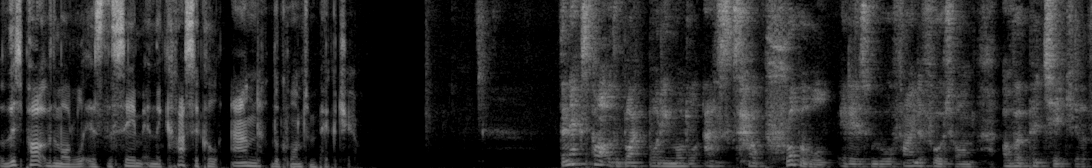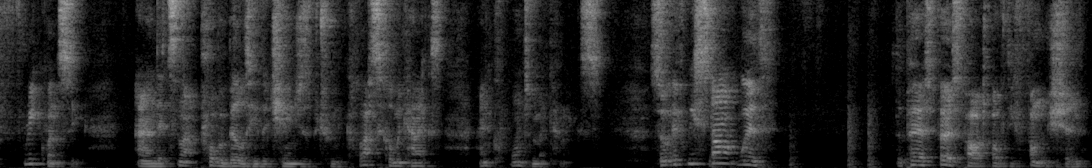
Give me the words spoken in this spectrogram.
This part of the model is the same in the classical and the quantum picture. The next part of the blackbody model asks how probable it is we will find a photon of a particular frequency, and it's that probability that changes between classical mechanics and quantum mechanics. So if we start with the first part of the function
